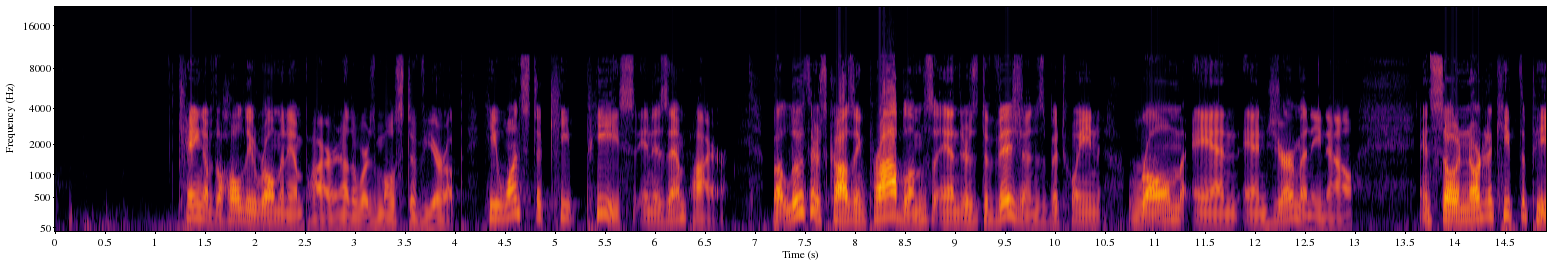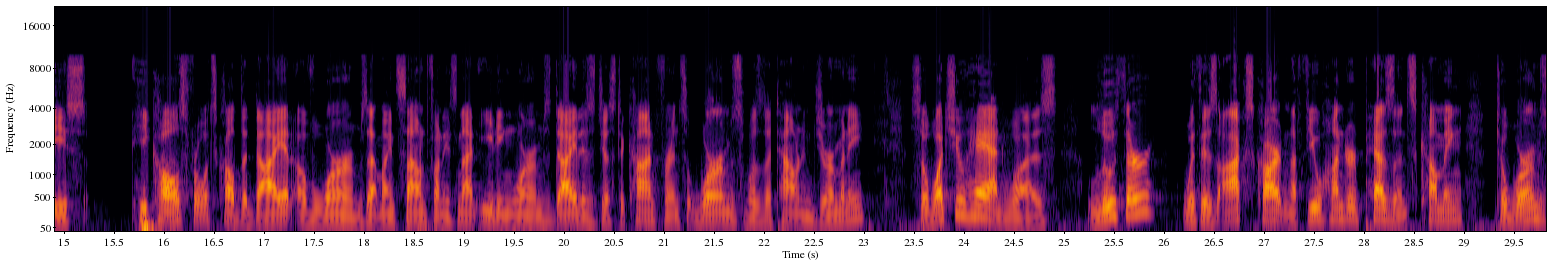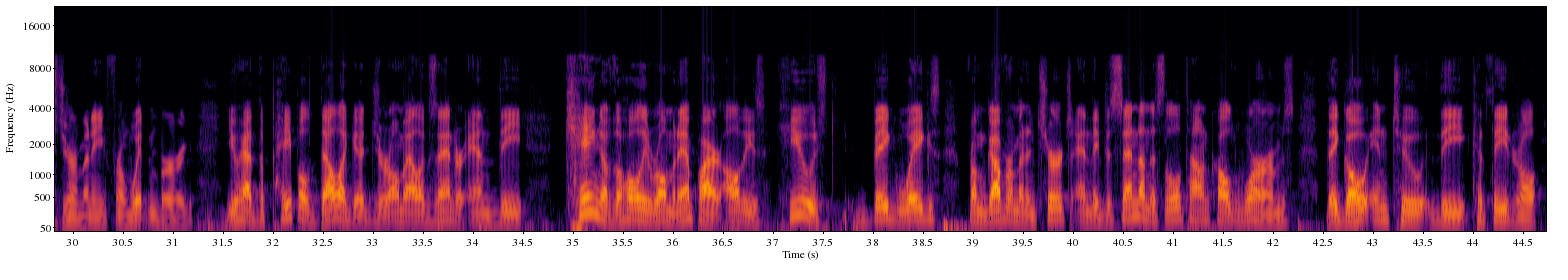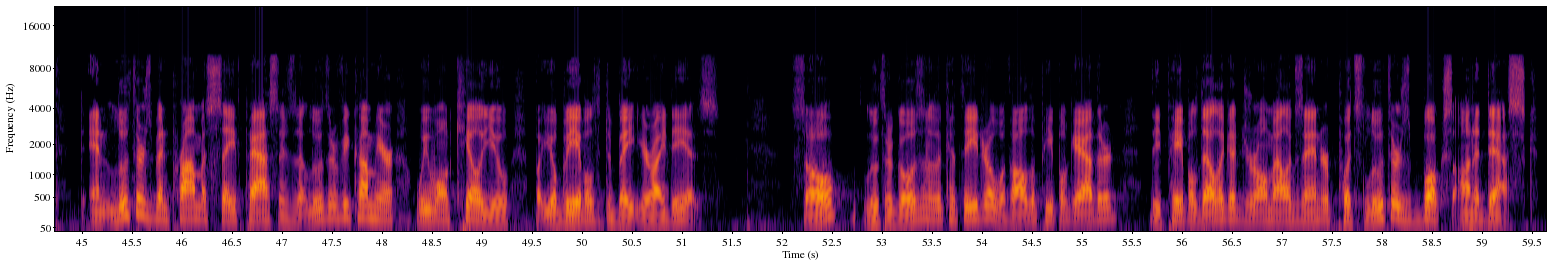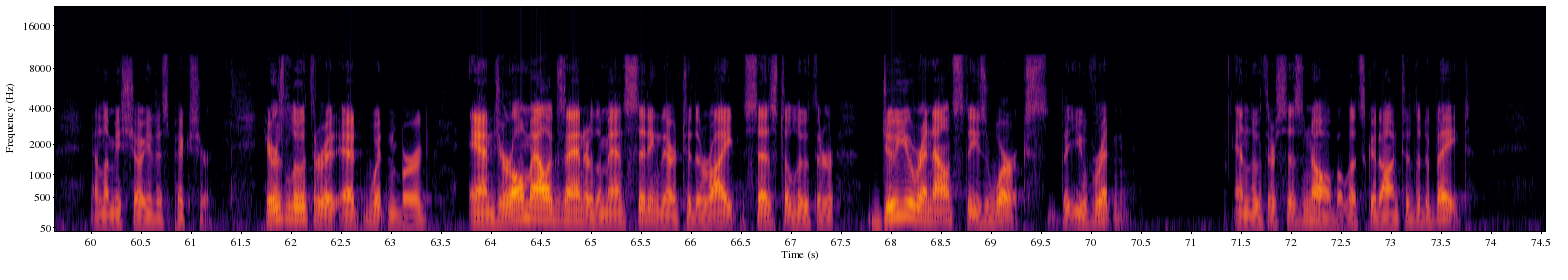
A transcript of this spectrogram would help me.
king of the Holy Roman Empire, in other words, most of Europe. He wants to keep peace in his empire. But Luther's causing problems, and there's divisions between Rome and, and Germany now. And so, in order to keep the peace, he calls for what's called the diet of worms. That might sound funny. It's not eating worms. Diet is just a conference. Worms was the town in Germany. So what you had was Luther with his ox cart and a few hundred peasants coming to Worms, Germany from Wittenberg. You had the papal delegate, Jerome Aleander, and the king of the Holy Roman Empire, all these huge big wigs from government and church, and they descend on this little town called Worms. They go into the cathedral and Luther's been promised safe passage that Luther, if you come here, we won't kill you, but you'll be able to debate your ideas. So, Luther goes into the cathedral with all the people gathered. The papal delegate, Jerome Aleander, puts Luther's books on a desk. And let me show you this picture. Here's Luther at, at Wittenberg, and Jerome Aleander, the man sitting there to the right, says to Luther, Do you renounce these works that you've written? And Luther says, No, but let's get on to the debate.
